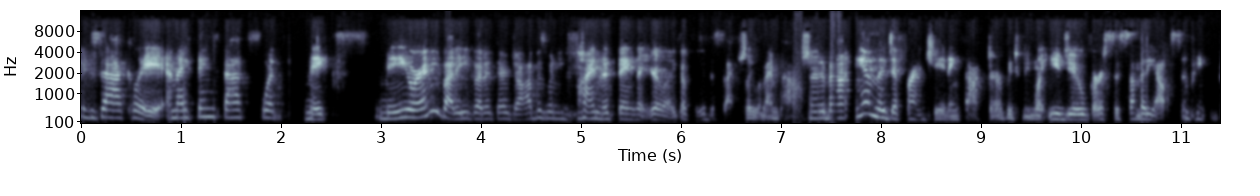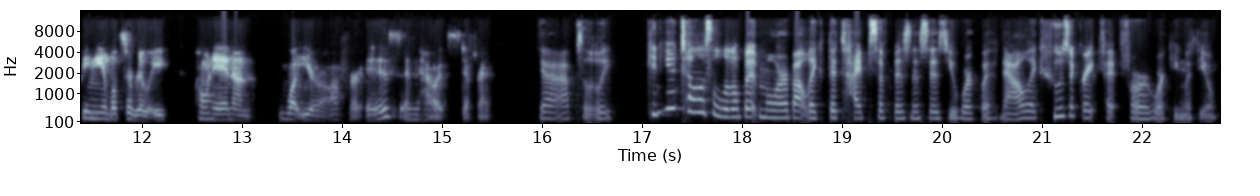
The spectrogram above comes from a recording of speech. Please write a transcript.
Exactly. And I think that's what makes me or anybody good at their job is when you find the thing that you're like, okay, this is actually what I'm passionate about, and the differentiating factor between what you do versus somebody else, and being able to really hone in on what your offer is and how it's different. Yeah, absolutely. Can you tell us a little bit more about like the types of businesses you work with now? Like who's a great fit for working with you?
